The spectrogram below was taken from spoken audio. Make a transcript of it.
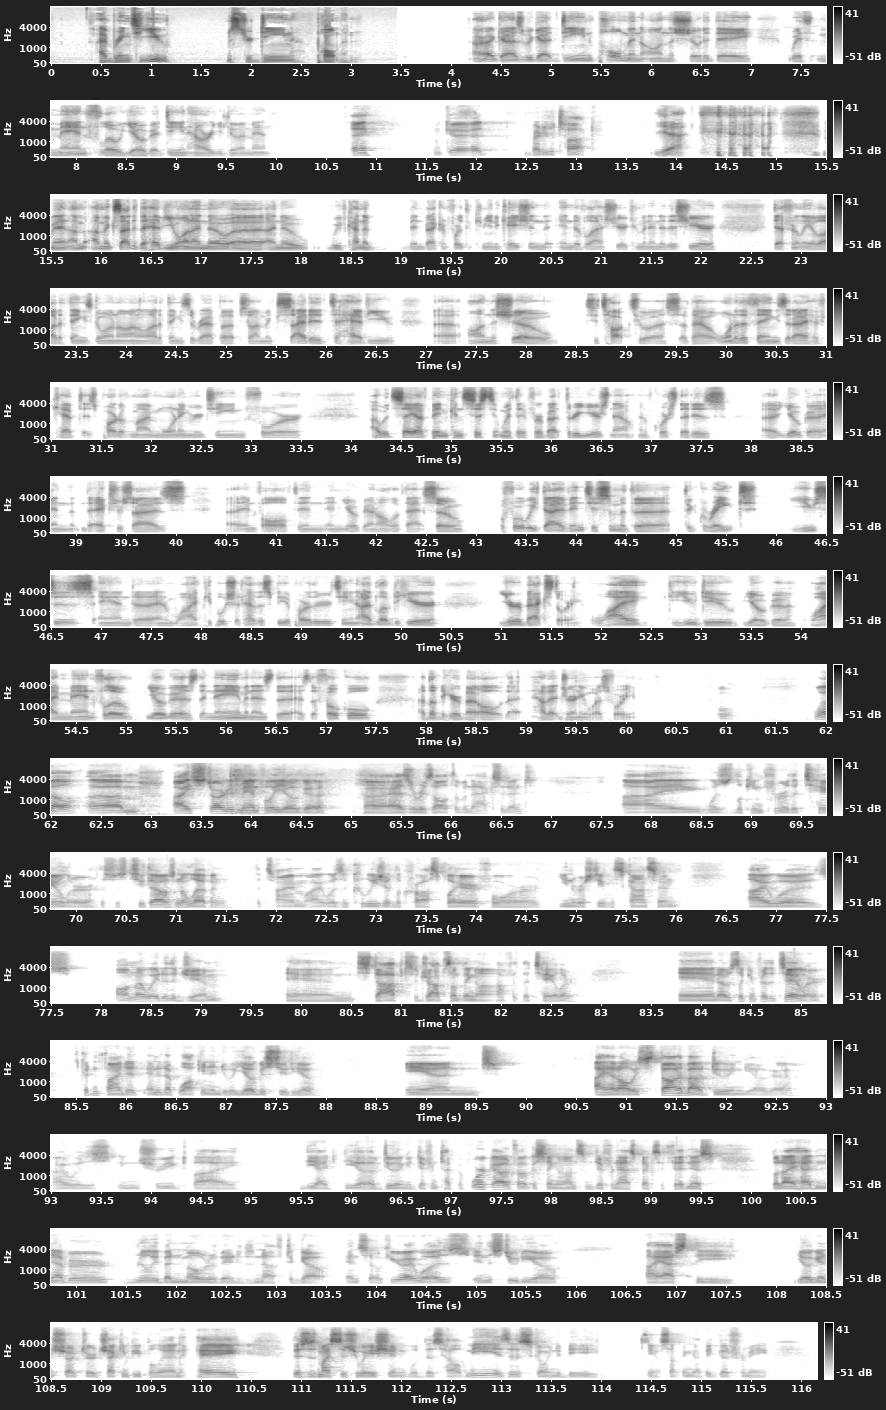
I bring to you Mr. Dean Pohlman. All right, guys, we got Dean Pohlman on the show today with Man Flow Yoga. Dean, how are you doing, man? Hey, I'm good. I'm ready to talk. Yeah, man, I'm I'm excited to have you on. I know uh, I know we've kind of been back and forth in communication the end of last year, coming into this year definitely a lot of things going on, a lot of things to wrap up. So I'm excited to have you uh, on the show to talk to us about one of the things that I have kept as part of my morning routine for, I would say I've been consistent with it for about three years now. And of course, that is uh, yoga and the exercise uh, involved in, in yoga and all of that. So before we dive into some of the, the great uses and, uh, and why people should have this be a part of the routine, I'd love to hear your backstory. Why do you do yoga? Why Manflow Yoga as the name and as the as the focal? I'd love to hear about all of that, how that journey was for you. Cool. Well, um, I started Manflow Yoga uh, as a result of an accident. I was looking for the tailor. This was 2011. At the time, I was a collegiate lacrosse player for University of Wisconsin. I was on my way to the gym and stopped to drop something off at the tailor. And I was looking for the tailor, couldn't find it, ended up walking into a yoga studio. And I had always thought about doing yoga. I was intrigued by the idea of doing a different type of workout, focusing on some different aspects of fitness, but I had never really been motivated enough to go. And so here I was in the studio. I asked the yoga instructor, checking people in, hey, this is my situation. Would this help me? Is this going to be, you know, something that'd be good for me?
